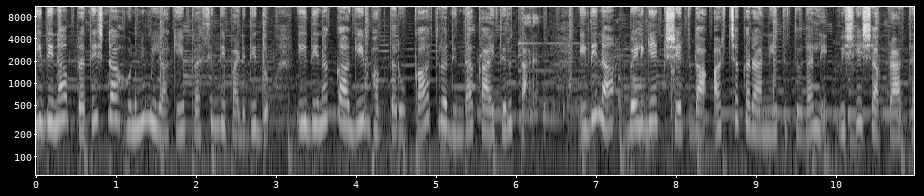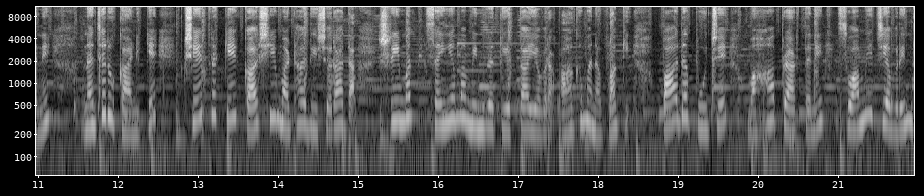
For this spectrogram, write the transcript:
ಈ ದಿನ ಪ್ರತಿಷ್ಠಾ ಹುಣ್ಣಿಮೆಯಾಗಿ ಪ್ರಸಿದ್ಧಿ ಪಡೆದಿದ್ದು, ಈ ದಿನಕ್ಕಾಗಿ ಭಕ್ತರು ಕಾತುರದಿಂದ ಕಾಯ್ತಿರುತ್ತಾರೆ. ಈ ದಿನ ಬೆಳಿಗ್ಗೆ ಕ್ಷೇತ್ರದ ಅರ್ಚಕರ ನೇತೃತ್ವದಲ್ಲಿ ವಿಶೇಷ ಪ್ರಾರ್ಥನೆ, ನಜರು ಕಾಣಿಕೆ, ಕ್ಷೇತ್ರಕ್ಕೆ ಕಾಶಿ ಮಠಾಧೀಶರಾದ ಶ್ರೀಮತ್ ಸಂಯಮ ತೀರ್ಥಯವರ ಆಗಮನವಾಗಿ ಪಾದಪೂಜೆ ಮಹಾಪ್ರಾರ್ಥನೆ, ಸ್ವಾಮೀಜಿಯವರಿಂದ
